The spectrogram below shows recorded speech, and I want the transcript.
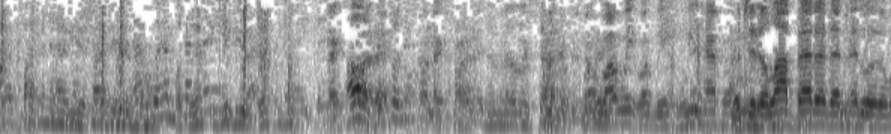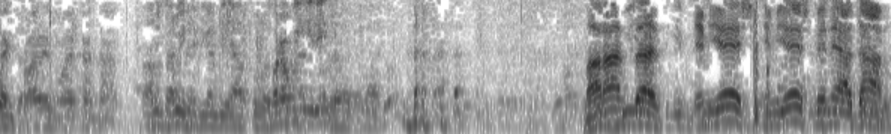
have five and a half years. Five years. We have, we have to give you. Next oh, Friday. this one next, no, next Friday. No, no, next Friday. Well, we, well, we, we have Which is a lot better than middle of the winter. Next Friday is my turn. Who's week? What are we eating? Maran says, "Im yesh, im yesh bnei Adam,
